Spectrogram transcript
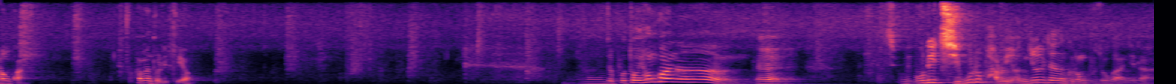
현관 화면 돌릴게요. 어, 이제 보통 현관은 예, 우리 집으로 바로 연결되는 그런 구조가 아니라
